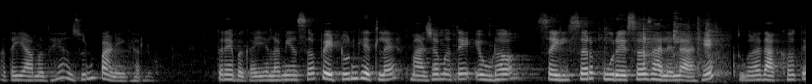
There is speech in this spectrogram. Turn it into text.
आता यामध्ये अजून पाणी घालू. तर हे बघा याला मी असं फेटून घेतलं आहे माझ्या मते एवढं सैलसर पुरेसं झालेलं आहे. तुम्हाला दाखवते.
